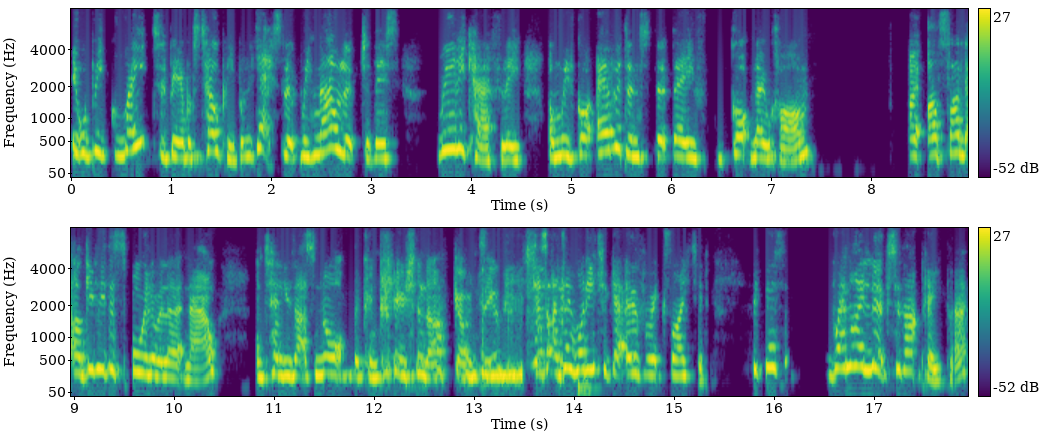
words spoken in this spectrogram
It would be great to be able to tell people, yes, look, we've now looked at this really carefully and we've got evidence that they've got no harm. I, will I'll give you the spoiler alert now and tell you that's not the conclusion that I've come to. Just I don't want you to get overexcited because when I looked at that paper,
